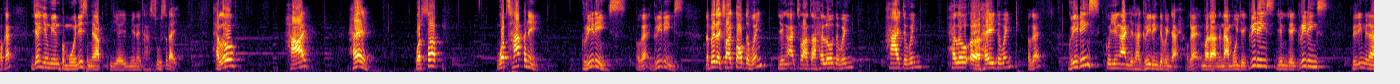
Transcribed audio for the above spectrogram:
អូខេអញ្ចឹងយើងមាន6នេះសម្រាប់និយាយមានន័យថាសួស្តី hello hi hey what's up what's happening greetings អូខេ greetings ដល់ពេលដែលឆ្លើយតបទៅវិញយើងអាចឆ្លើយថា hello ទៅវិញ hi ទៅវិញ hello hey ទៅវិញអូខេ greetings ក៏យើងអាចនិយាយថា greeting ទៅវិញដែរ OK ឧមាថានរណាមួយនិយាយ greetings យើងនិយាយ greetings greeting មានថា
